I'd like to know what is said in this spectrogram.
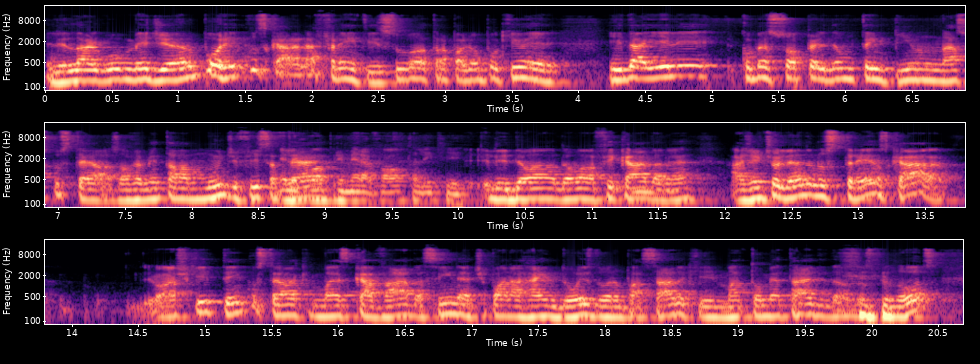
Ele largou mediano, porém com os caras na frente. Isso atrapalhou um pouquinho ele. E daí ele começou a perder um tempinho nas costelas. Obviamente estava muito difícil Ele até levou a primeira volta ali que. ele deu uma, deu uma ficada, né? A gente olhando nos treinos, cara, eu acho que tem costela mais cavada, assim, né? Tipo a Anaheim 2 do ano passado, que matou metade dos pilotos.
